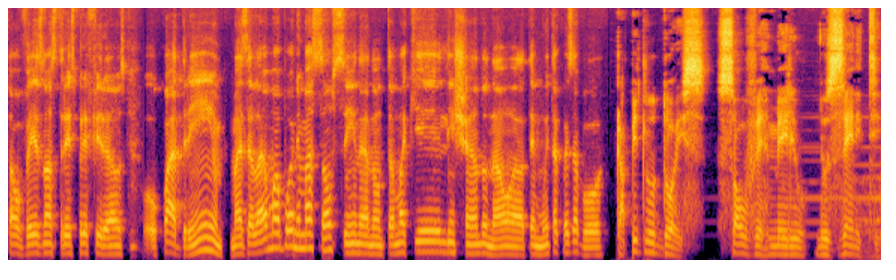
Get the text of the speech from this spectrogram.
talvez nós três prefiramos o quadrinho, mas ela é uma boa animação, sim, né? Não estamos aqui linchando, não. Ela tem muita coisa boa. Capítulo 2 Sol Vermelho no Zênite.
